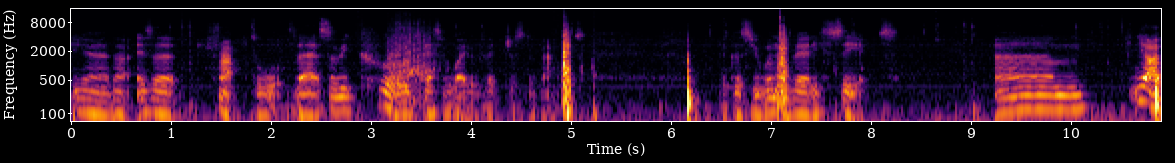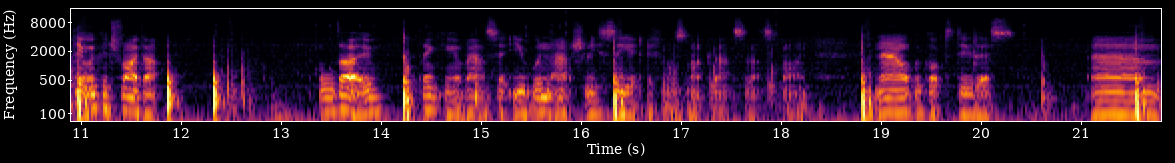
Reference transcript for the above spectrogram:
Yeah, that is a trapdoor there, so we could get away with it just about because you wouldn't really see it. Um, yeah, I think we could try that. Although, thinking about it, you wouldn't actually see it if it was like that, so that's fine. Now we've got to do this. Um,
